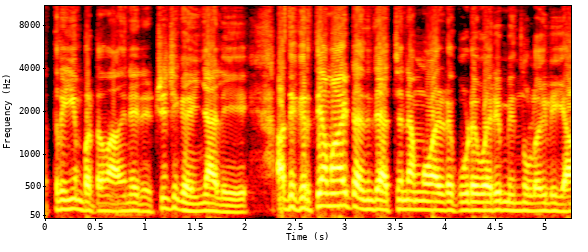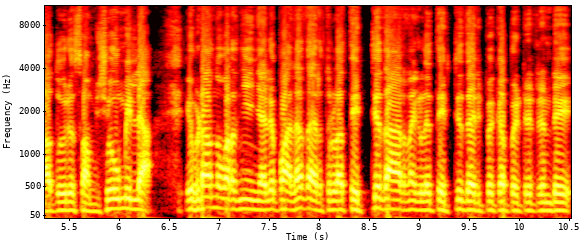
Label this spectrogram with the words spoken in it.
എത്രയും പെട്ടെന്ന് അതിനെ രക്ഷിച്ചു കഴിഞ്ഞാൽ അത് കൃത്യമായിട്ട് അതിന്റെ അച്ഛനമ്മമാരുടെ കൂടെ വരും എന്നുള്ളതിൽ യാതൊരു സംശയവുമില്ല. ഇവിടെ എന്ന് പറഞ്ഞു കഴിഞ്ഞാൽ പലതരത്തിലുള്ള തെറ്റിദ്ധാരണകൾ തെറ്റിദ്ധരിപ്പിക്കപ്പെട്ടിട്ടുണ്ട്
